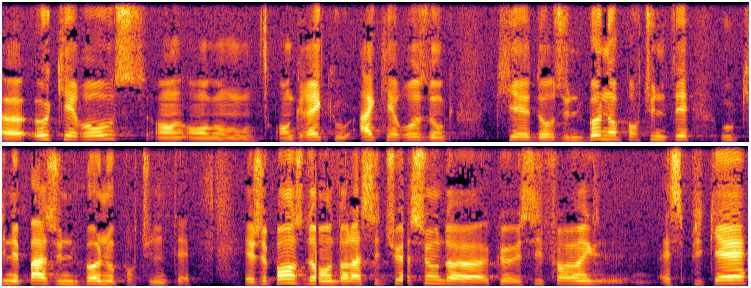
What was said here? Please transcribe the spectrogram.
euh, eukéros en, grec ou akéros, donc qui est dans une bonne opportunité ou qui n'est pas une bonne opportunité. Et je pense dans, la situation que ex- expliquait,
